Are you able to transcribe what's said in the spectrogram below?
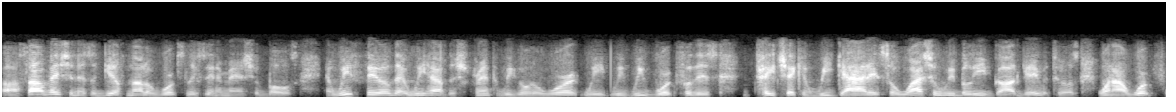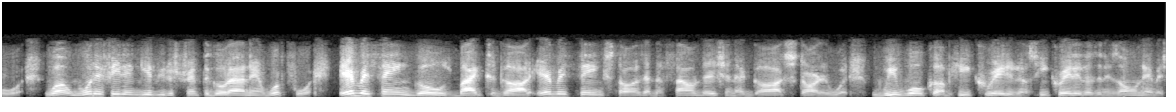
Uh, salvation is a gift, not of works, lest any man should boast. And we feel that we have the strength. We go to work. We, we, we work for this paycheck and we got it. So why should we believe God gave it to us when I work for it? Well, what if He didn't give you the strength to go down there and work for it? Everything goes back to God. Everything starts at the foundation that God started with. We woke up. He created us. He created us in His own image.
